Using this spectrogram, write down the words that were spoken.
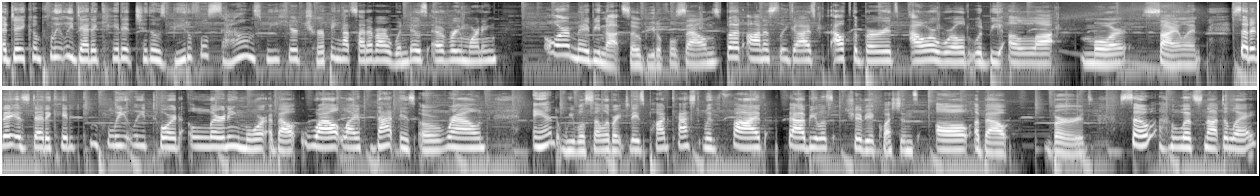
a day completely dedicated to those beautiful sounds we hear chirping outside of our windows every morning. Or maybe not so beautiful sounds, but honestly, guys, without the birds, our world would be a lot more silent. So today is dedicated completely toward learning more about wildlife that is around. And we will celebrate today's podcast with five fabulous trivia questions all about birds. So let's not delay.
